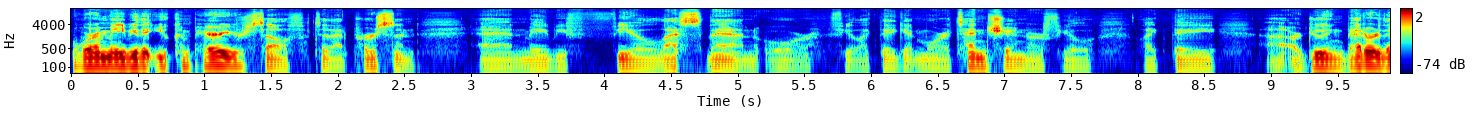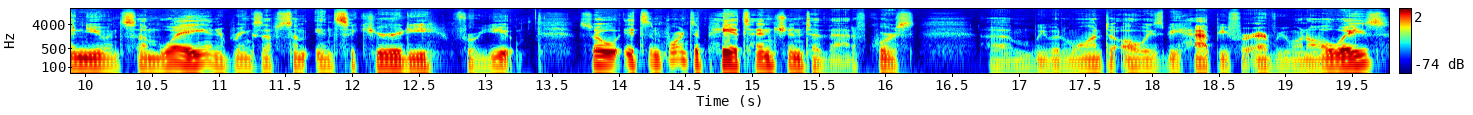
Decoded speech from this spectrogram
Or maybe that you compare yourself to that person and maybe feel less than or feel like they get more attention or feel like they uh, are doing better than you in some way and it brings up some insecurity for you. So it's important to pay attention to that. Of course um, we would want to always be happy for everyone always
